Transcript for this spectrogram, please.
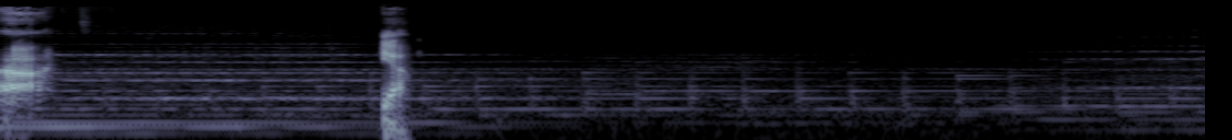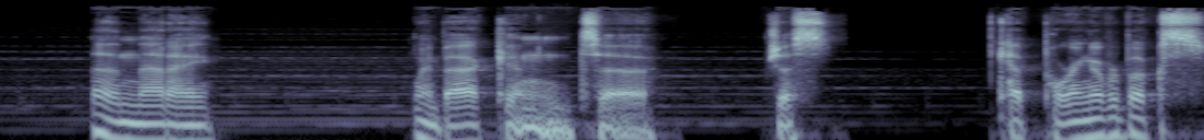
Ah. Yeah. Other than that, I went back and uh, just kept poring over books.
